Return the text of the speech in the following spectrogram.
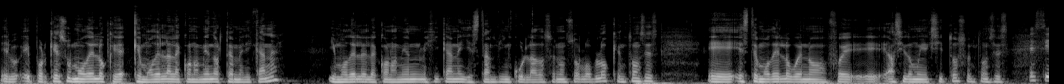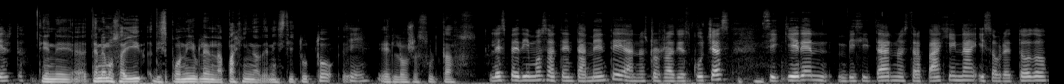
el- eh, porque es un modelo que, que modela la economía norteamericana y modela la economía mexicana y están vinculados en un solo bloque. Entonces, eh, este modelo, bueno, fue eh, ha sido muy exitoso. Entonces, Es cierto. tiene tenemos ahí disponible en la página del instituto eh, Sí. eh, los resultados. Les pedimos atentamente a nuestros radioescuchas, si quieren visitar nuestra página y sobre todo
